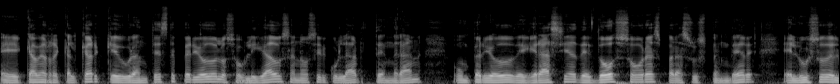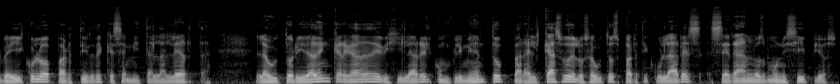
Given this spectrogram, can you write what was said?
eh, cabe recalcar que durante este periodo los obligados a no circular tendrán un periodo de gracia de dos horas para suspender el uso del vehículo a partir de que se emita la alerta. La autoridad encargada de vigilar el cumplimiento para el caso de los autos particulares serán los municipios,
